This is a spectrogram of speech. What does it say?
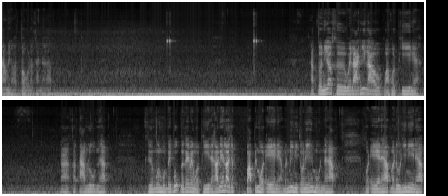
ตั้งเป็นออโต้แล้วกันนะครับ ครับตัวนี้ก็คือเวลาที่เราหวังหมด P เนี่ยอ่าก็ตามรูปนะครับ คือมันหมุนไปปุ๊บมันก็จะเป็นหมด P แต่คราวนี้เราจะปรับเป็นหมด A เนี่ยมันไม่มีตัวนี้ให้หมุนนะครับหมด A นะครับ มาดูที่นี่นะครับ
